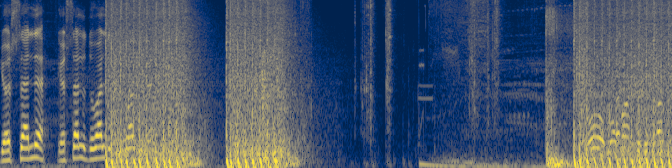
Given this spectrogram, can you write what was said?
Gösterdi. Gösterdi. Duvar dibi, duvar dibi. Oo bomba attı. bomba attı.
